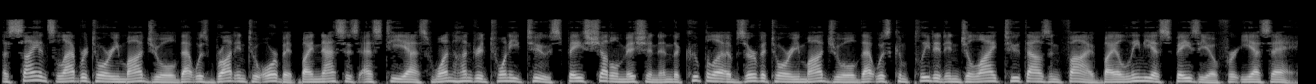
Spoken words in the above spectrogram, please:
a science laboratory module that was brought into orbit by NASA's STS-122 Space Shuttle mission and the Cupola Observatory module that was completed in July 2005 by Alenia Spazio for ESA.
